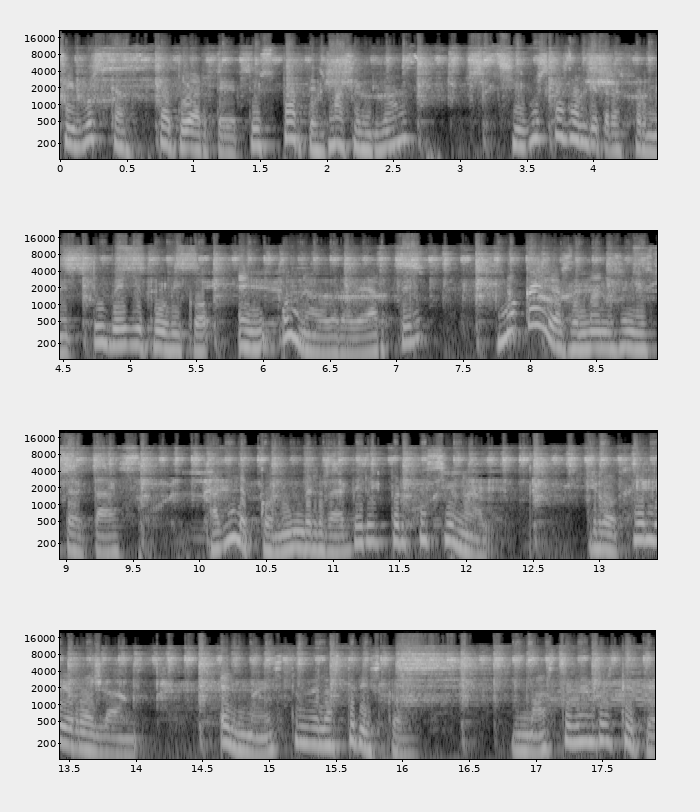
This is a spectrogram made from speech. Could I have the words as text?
Si buscas tatuarte tus partes más íntimas, si buscas algo que transforme tu bello público en una obra de arte, No caigas en manos inexpertas. Hazlo con un verdadero profesional. Rogelio Roldán, el maestro del asterisco. Máster en rosquete.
